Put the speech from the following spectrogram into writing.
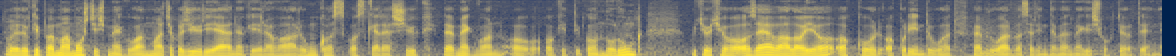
Tulajdonképpen már most is megvan, már csak a zsűri elnökére várunk, azt, azt keressük, de megvan, a, akit gondolunk. Úgyhogy ha az elvállalja, akkor, akkor indulhat. Februárban szerintem ez meg is fog történni.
